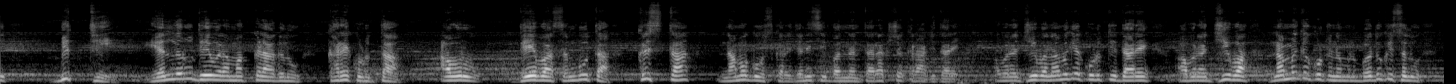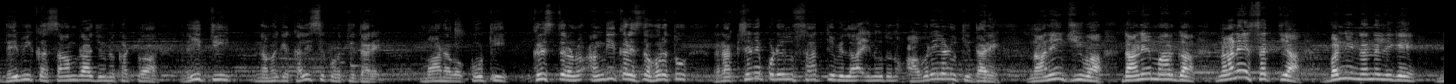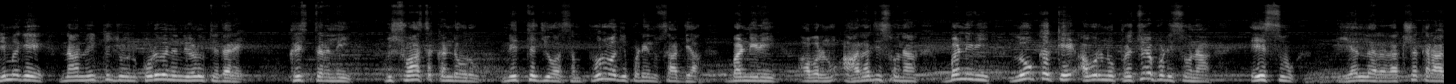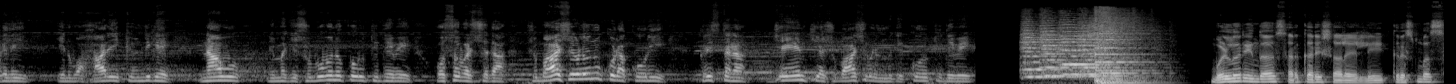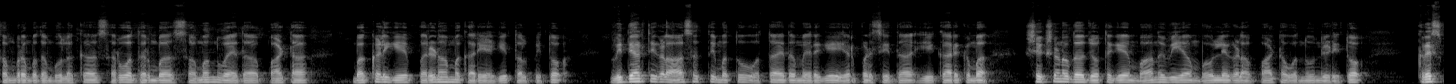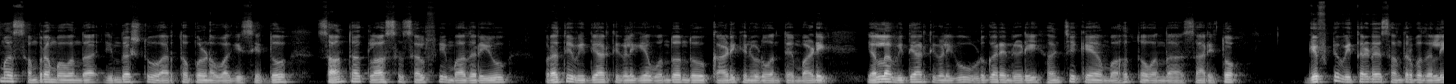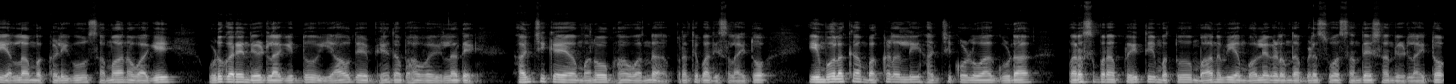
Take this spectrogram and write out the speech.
ಬಿತ್ತಿ ಎಲ್ಲರೂ ದೇವರ ಮಕ್ಕಳಾಗಲು ಕರೆ ಕೊಡುತ್ತಾ, ಅವರು ದೇವ ಸಂಭೂತ ಕ್ರಿಸ್ತ ನಮಗೋಸ್ಕರ ಜನಿಸಿ ಬಂದಂಥ ರಕ್ಷಕರಾಗಿದ್ದಾರೆ. ಅವರ ಜೀವ ನಮಗೆ ಕೊಡುತ್ತಿದ್ದಾರೆ. ಅವರ ಜೀವ ನಮಗೆ ಕೊಟ್ಟು ನಮ್ಮನ್ನು ಬದುಕಿಸಲು ದೈವಿಕ ಸಾಮ್ರಾಜ್ಯವನ್ನು ಕಟ್ಟುವ ರೀತಿ ನಮಗೆ ಕಲಿಸಿಕೊಡುತ್ತಿದ್ದಾರೆ. ಮಾನವ ಕೋಟಿ ಕ್ರಿಸ್ತರನ್ನು ಅಂಗೀಕರಿಸಿದ ಹೊರತು ರಕ್ಷಣೆ ಪಡೆಯಲು ಸಾಧ್ಯವಿಲ್ಲ ಎನ್ನುವುದನ್ನು ಅವರೇ ಹೇಳುತ್ತಿದ್ದಾರೆ. ನಾನೇ ಜೀವ, ನಾನೇ ಮಾರ್ಗ, ನಾನೇ ಸತ್ಯ. ಬನ್ನಿ ನನ್ನಲ್ಲಿಗೆ, ನಿಮಗೆ ನಾನು ನಿತ್ಯ ಜೀವನ ಕೊಡುವೆನೆಂದು ಹೇಳುತ್ತಿದ್ದಾರೆ. ಕ್ರಿಸ್ತರಲ್ಲಿ ವಿಶ್ವಾಸ ಕಂಡವರು ನಿತ್ಯ ಜೀವ ಸಂಪೂರ್ಣವಾಗಿ ಪಡೆಯಲು ಸಾಧ್ಯ. ಬನ್ನಿರಿ, ಅವರನ್ನು ಆರಾಧಿಸೋಣ. ಬನ್ನಿರಿ, ಲೋಕಕ್ಕೆ ಅವರನ್ನು ಪ್ರಚುರಪಡಿಸೋಣ. ಏಸು ಎಲ್ಲರ ರಕ್ಷಕರಾಗಲಿ ಎನ್ನುವ ಹಾರೈಕೆಯೊಂದಿಗೆ ನಾವು ನಿಮಗೆ ಶುಭವನ್ನು ಕೋರುತ್ತಿದ್ದೇವೆ. ಹೊಸ ವರ್ಷದ ಶುಭಾಶಯಗಳನ್ನು ಕೂಡ ಕೋರಿ ಕ್ರಿಸ್ತನ ಜಯಂತಿಯ ಶುಭಾಶಯಗಳನ್ನು ನಿಮಗೆ ಕೋರುತ್ತಿದ್ದೇವೆ. ಬಳ್ಳೂರಿಯಿಂದ ಸರ್ಕಾರಿ ಶಾಲೆಯಲ್ಲಿ ಕ್ರಿಸ್ಮಸ್ ಸಂಭ್ರಮದ ಮೂಲಕ ಸರ್ವಧರ್ಮ ಸಮನ್ವಯದ ಪಾಠ ಮಕ್ಕಳಿಗೆ ಪರಿಣಾಮಕಾರಿಯಾಗಿ ತಲುಪಿತು ವಿದ್ಯಾರ್ಥಿಗಳ ಆಸಕ್ತಿ ಮತ್ತು ಒತ್ತಾಯದ ಮೇರೆಗೆ ಏರ್ಪಡಿಸಿದ್ದ ಈ ಕಾರ್ಯಕ್ರಮ ಶಿಕ್ಷಣದ ಜೊತೆಗೆ ಮಾನವೀಯ ಮೌಲ್ಯಗಳ ಪಾಠವನ್ನು ನೀಡಿತು ಕ್ರಿಸ್ಮಸ್ ಸಂಭ್ರಮವನ್ನು ಇನ್ನಷ್ಟು ಅರ್ಥಪೂರ್ಣವಾಗಿಸಿದ್ದು, ಸಾಂತಾ ಕ್ಲಾಸ್ ಸೆಲ್ಫಿ ಮಾದರಿಯು ಪ್ರತಿ ವಿದ್ಯಾರ್ಥಿಗಳಿಗೆ ಒಂದೊಂದು ಕಾಣಿಕೆ ನೀಡುವಂತೆ ಮಾಡಿ ಎಲ್ಲ ವಿದ್ಯಾರ್ಥಿಗಳಿಗೂ ಉಡುಗೊರೆ ನೀಡಿ ಹಂಚಿಕೆಯ ಮಹತ್ವವನ್ನು ಸಾರಿತು ಗಿಫ್ಟ್ ವಿತರಣೆ ಸಂದರ್ಭದಲ್ಲಿ ಎಲ್ಲ ಮಕ್ಕಳಿಗೂ ಸಮಾನವಾಗಿ ಉಡುಗೊರೆ ನೀಡಲಾಗಿದ್ದು ಯಾವುದೇ ಭೇದ ಭಾವವಿಲ್ಲದೆ ಹಂಚಿಕೆಯ ಮನೋಭಾವವನ್ನು ಪ್ರತಿಪಾದಿಸಲಾಯಿತು. ಈ ಮೂಲಕ ಮಕ್ಕಳಲ್ಲಿ ಹಂಚಿಕೊಳ್ಳುವ ಗುಣ, ಪರಸ್ಪರ ಪ್ರೀತಿ ಮತ್ತು ಮಾನವೀಯ ಮೌಲ್ಯಗಳನ್ನು ಬೆಳೆಸುವ ಸಂದೇಶ ನೀಡಲಾಯಿತು.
